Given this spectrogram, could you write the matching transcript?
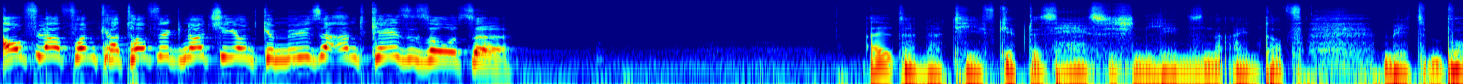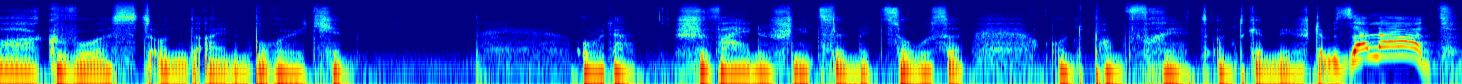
Auflauf von Kartoffelgnocchi und Gemüse und Käsesoße. Alternativ gibt es hessischen Linseneintopf mit Borgwurst und einem Brötchen. Oder Schweineschnitzel mit Soße und Pommes frites und gemischtem Salat.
